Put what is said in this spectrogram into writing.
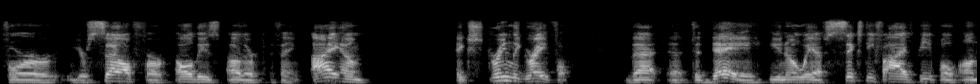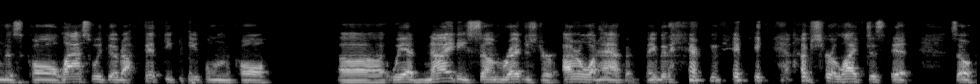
for yourself, for all these other things. I am extremely grateful that uh, today, you know, we have 65 people on this call. Last week, we had about 50 people in the call. Uh, we had 90 some register. I don't know what happened. Maybe, maybe I'm sure life just hit. So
